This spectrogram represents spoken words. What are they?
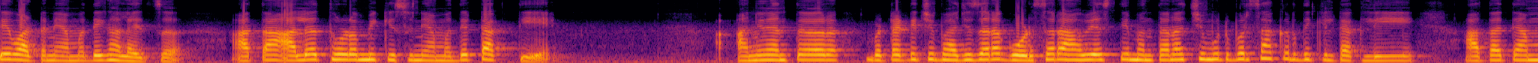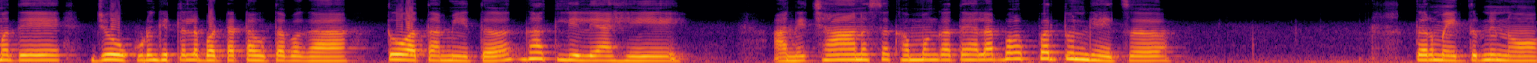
ते वाटण यामध्ये घालायचं. आता आलं थोडं मी किसून यामध्ये टाकते आणि नंतर बटाट्याची भाजी जरा गोडसर हवी असते म्हणताना चिमूटभर साखर देखील टाकली. आता त्यामध्ये जो उकडून घेतलेला बटाटा होता बघा तो आता मी इथं घातलेले आहे. आणि छान असं खमंग आता ह्याला ब परतून घ्यायचं. तर मैत्रिणीनं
